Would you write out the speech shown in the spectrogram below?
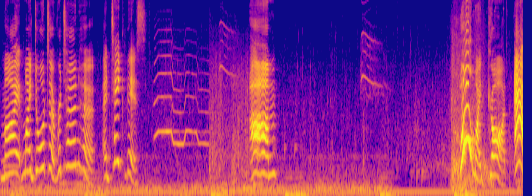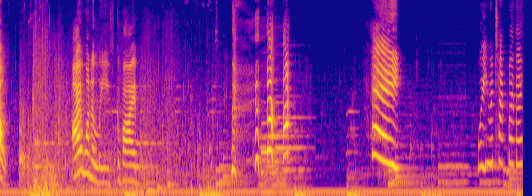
My my daughter, return her and take this. Um. Oh my god! Ow! I want to leave. Goodbye. hey! Were you attacked by that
